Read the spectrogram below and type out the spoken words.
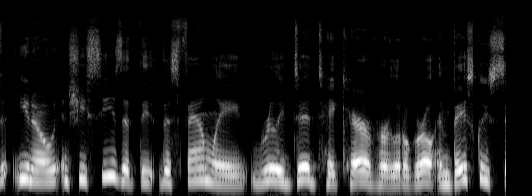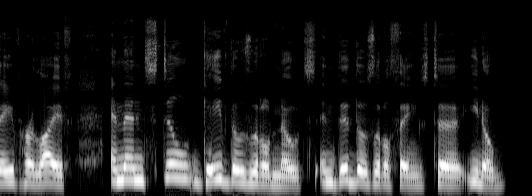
and you know, and she sees that the, this family really did take care of her little girl and basically save her life, and then still gave those little notes and did those little things to, you know,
